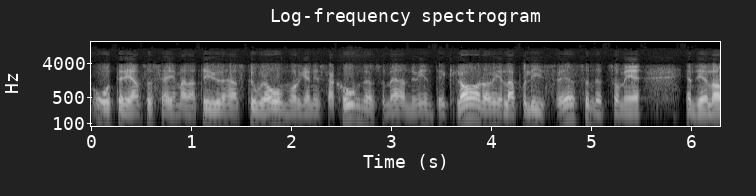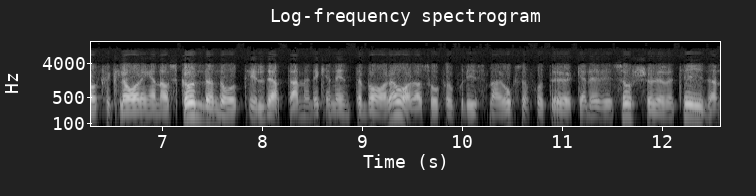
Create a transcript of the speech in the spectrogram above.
återigen så säger man att det är ju den här stora omorganisationen som ännu inte är klar av hela polisväsendet som är en del av förklaringen av skulden då till detta men det kan inte bara vara så för polisen har också fått ökade resurser över tiden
